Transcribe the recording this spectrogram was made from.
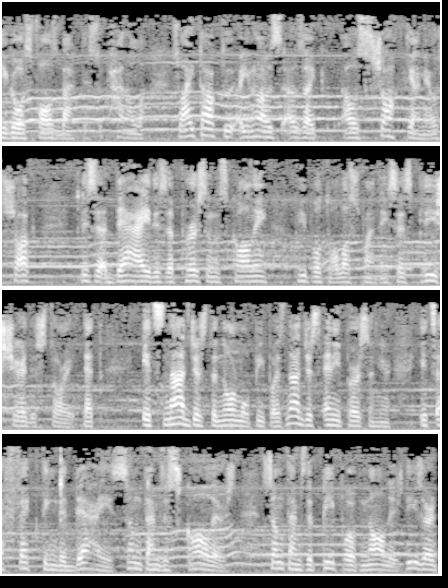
he goes, falls back there. Subhanallah. So I talked to, you know, I was, I was like, I was shocked, yani, I was shocked this is a da'i, this is a person who's calling people to Allah subhanahu wa ta'ala. He says, please share this story. That it's not just the normal people, it's not just any person here. It's affecting the da'is, sometimes the scholars, sometimes the people of knowledge. These are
